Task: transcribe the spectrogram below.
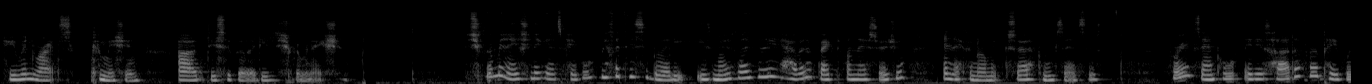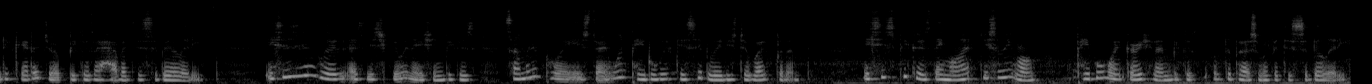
Human Rights Commission are disability discrimination. Discrimination against people with a disability is most likely to have an effect on their social and economic circumstances. For example, it is harder for people to get a job because they have a disability. This is included as discrimination because some employers don't want people with disabilities to work for them. This is because they might do something wrong, people won't go to them because of the person with a disability.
